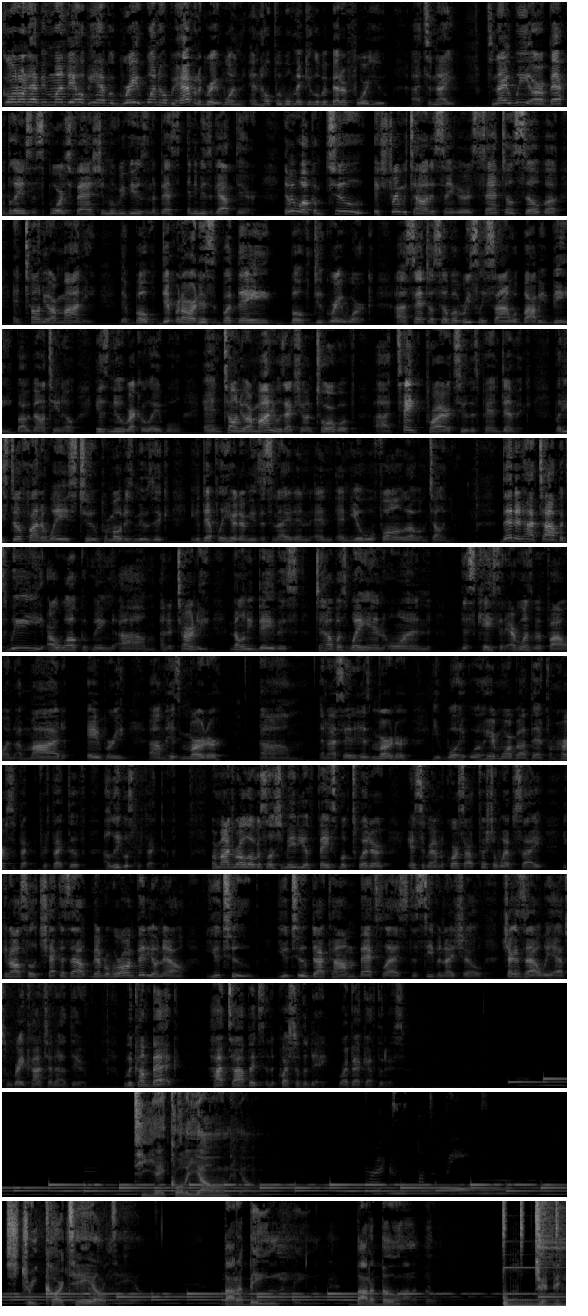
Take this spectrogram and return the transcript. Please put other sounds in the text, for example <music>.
Going on? Happy Monday. Hope you have a great one. Hope you're having a great one. And hopefully, we'll make it a little bit better for you uh, tonight. Tonight, we are back with the latest in sports, fashion, movie reviews, and the best indie music out there. Then we welcome two extremely talented singers, Santos Silva and Tonio Armani. They're both different artists, but they both do great work. Uh, Santos Silva recently signed with Bobby V, Bobby Valentino, his new record label, and Tonio Armani was actually on tour with uh, Tank prior to this pandemic. But he's still finding ways to promote his music. You can definitely hear their music tonight, and, and, and you will fall in love, I'm telling you. Then in Hot Topics, we are welcoming um, an attorney, Melanie Davis, to help us weigh in on this case that everyone's been following, Ahmaud Arbery, um, his murder. Um, and I say his murder, we'll, we'll hear more about that from her perspective, a legal's perspective. Remind you all over social media Facebook, Twitter, Instagram, and of course our official website. You can also check us out. Remember, we're on video now, YouTube, youtube.com backslash The Steven Knight Show. Check us out. We have some great content out there. When we come back, hot topics and the question of the day. Right back after this. T.A. Corleone, Bricks on the beat. Street Cartel, Bada bing, bada boom. Drippin',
